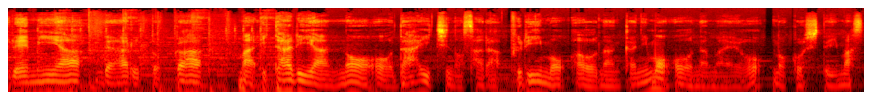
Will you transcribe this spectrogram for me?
プレミアであるとかまあ、イタリアンの第一の皿プリーモなんかにも名前を残しています。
